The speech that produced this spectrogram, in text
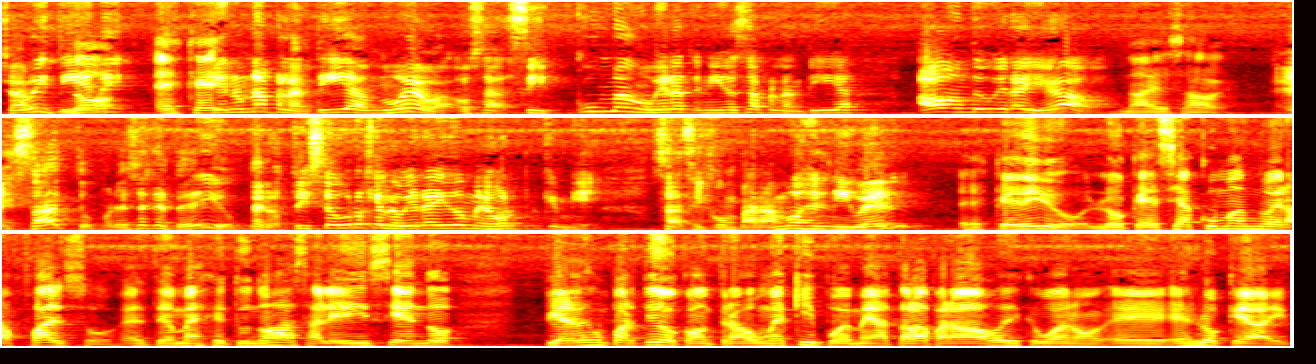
Xavi No, tiene, es que- tiene una plantilla nueva. O sea, si Kuman hubiera tenido esa plantilla, ¿a dónde hubiera llegado? Nadie sabe. Exacto, por eso es que te digo. Pero estoy seguro que le hubiera ido mejor porque, mi- o sea, si comparamos el nivel, Es que digo, lo que decía Kuman no era falso. El tema es que tú no vas a salir diciendo, pierdes un partido contra un equipo de media tabla para abajo y dices que bueno, eh, es lo que hay.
